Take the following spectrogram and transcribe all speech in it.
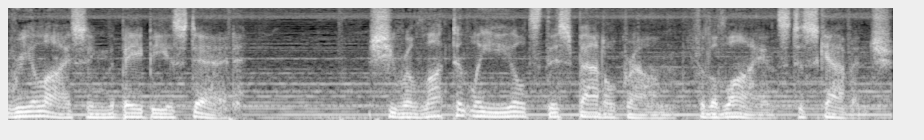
Realizing the baby is dead, she reluctantly yields this battleground for the lions to scavenge.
